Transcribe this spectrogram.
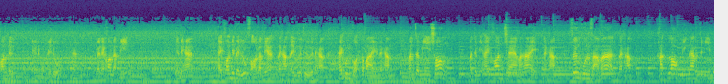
คอนหนึ่ง ดูนะฮะเป็นไอคอนแบบนี้ เห็นไหมฮะไอคอนที่เป็นลูกศรแบบนี้นะครับในมือถือนะครับ ให้คุณกดเข้าไปนะครับ มันจะมีช่องมันจะมีไอคอนแชร์มาให้นะครับ ซึ่งคุณสามารถนะครับคัดลอกลิงก์ได้มันจะมีโม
